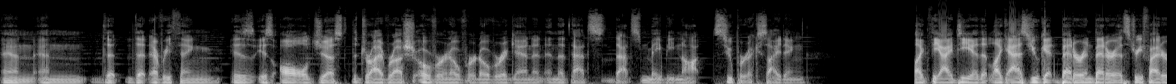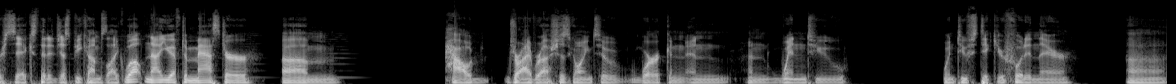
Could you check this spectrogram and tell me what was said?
and and that that everything is is all just the drive rush over and over and over again and, and that that's that's maybe not super exciting. Like the idea that like as you get better and better at street fighter 6 that it just becomes like well now you have to master um how drive rush is going to work and and and when to when to stick your foot in there uh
